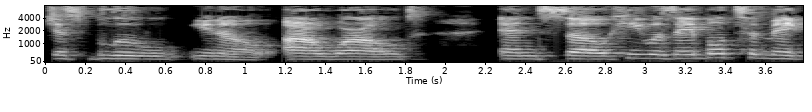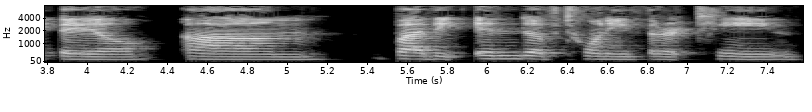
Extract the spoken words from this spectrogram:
just blew you know our world and so he was able to make bail um, by the end of 2013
